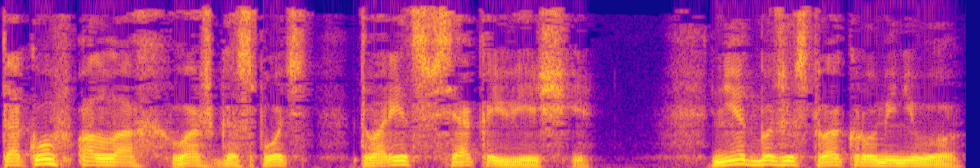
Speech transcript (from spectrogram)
Таков Аллах, ваш Господь, Творец всякой вещи. Нет божества, кроме Него.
